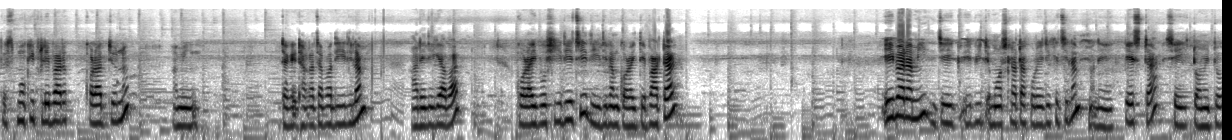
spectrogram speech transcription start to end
তো স্মোকি ফ্লেভার করার জন্য আমি এটাকে ঢাকা চাপা দিয়ে দিলাম। আর এদিকে আবার কড়াই বসিয়ে দিয়েছি, দিয়ে দিলাম কড়াইতে বাটার। এইবার আমি যে গ্রেভি মশলাটা করে রেখেছিলাম মানে পেস্টটা, সেই টমেটো,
